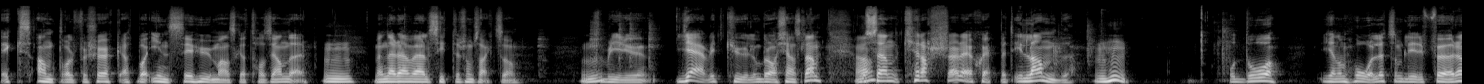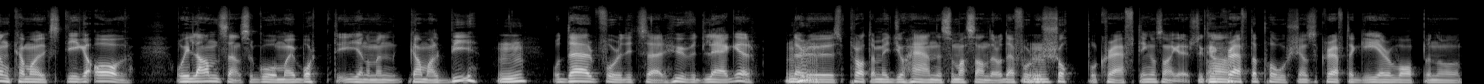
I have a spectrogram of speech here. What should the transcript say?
x antal försök att bara inse hur man ska ta sig an där. Mm. Men när den väl sitter som sagt så, Mm. så blir det ju jävligt kul och bra känsla. Ja. Och sen kraschar det här skeppet i land. Mhm. Och då, genom hålet som blir i fören, kan man ju stiga av. Och i land sen så går man ju bort genom en gammal by. Mm. Och där får du ditt så här huvudläger. Där du pratar med Johannes och massa andra och där får du shop och crafting och sådana grejer. Så du kan Ja. crafta potions och crafta gear och vapen och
